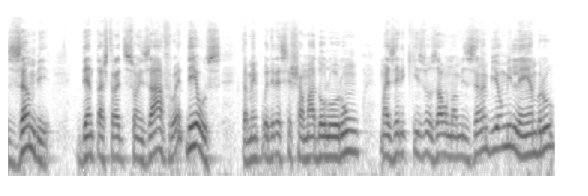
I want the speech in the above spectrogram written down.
Zambi dentro das tradições afro, é Deus. Também poderia ser chamado Olorum, mas ele quis usar o nome Zambi. E eu me lembro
